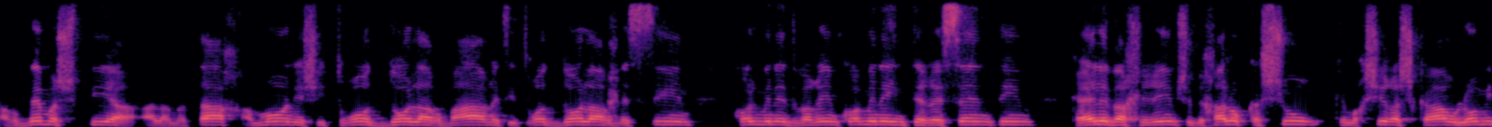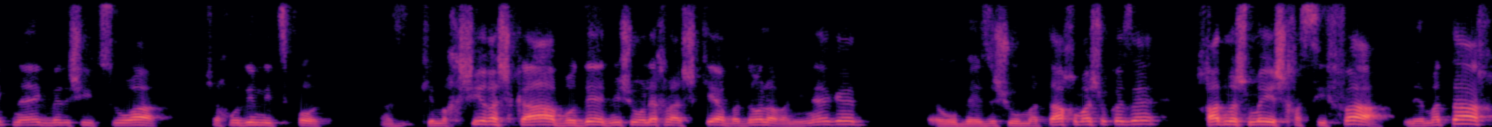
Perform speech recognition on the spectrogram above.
הרבה משפיע על המטח, המון, יש יתרות דולר בארץ, יתרות דולר בסין, כל מיני דברים, כל מיני אינטרסנטים כאלה ואחרים שבכלל לא קשור כמכשיר השקעה, הוא לא מתנהג באיזושהי צורה שאנחנו יודעים לצפות. אז כמכשיר השקעה בודד, מישהו הולך להשקיע בדולר, אני נגד, או באיזשהו מטח או משהו כזה, חד משמעי יש חשיפה למטח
